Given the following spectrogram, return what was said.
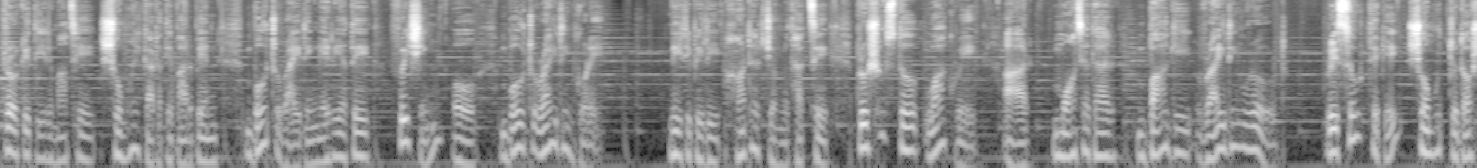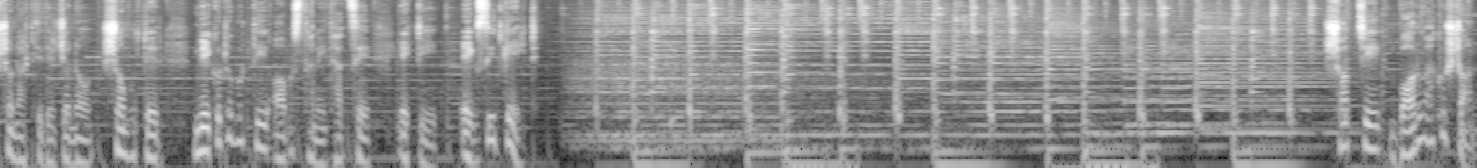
প্রকৃতির মাঝে সময় কাটাতে পারবেন বোট রাইডিং এরিয়াতে ফিশিং ও বোট রাইডিং করে। নিরিবিলি হাঁটার জন্য থাকছে প্রশস্ত ওয়াকওয়ে আর মজাদার বাগি রাইডিং রোড। রিসোর্ট থেকে সমুদ্র দর্শনার্থীদের জন্য সমুদ্রের নিকটবর্তী অবস্থানেই থাকছে একটি এক্সিট গেট সবচেয়ে বড় আকর্ষণ,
